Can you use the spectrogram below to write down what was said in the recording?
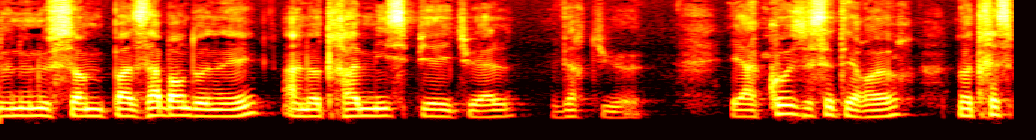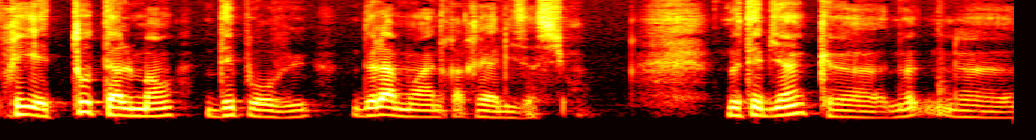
Nous ne nous sommes pas abandonnés à notre ami spirituel vertueux. Et à cause de cette erreur, notre esprit est totalement dépourvu de la moindre réalisation. Notez bien que le,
